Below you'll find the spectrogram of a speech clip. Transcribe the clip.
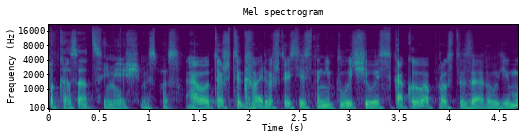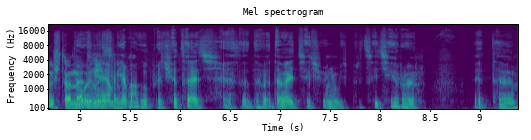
показаться имеющими смысл. А вот то, что ты говорил, что, естественно, не получилось. Какой вопрос ты задал ему, что он Ой, ответил? Ну, я, я могу прочитать. Это, давайте я что-нибудь процитирую. Это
